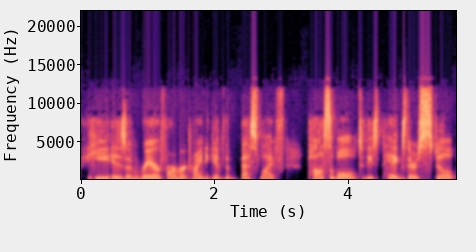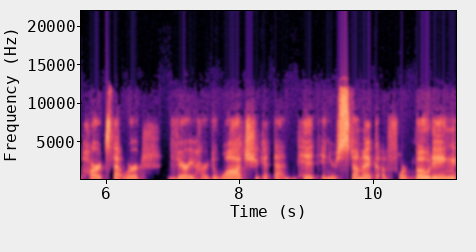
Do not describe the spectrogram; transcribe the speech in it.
he is a rare farmer trying to give the best life possible to these pigs, there's still parts that were very hard to watch. You get that pit in your stomach of foreboding.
